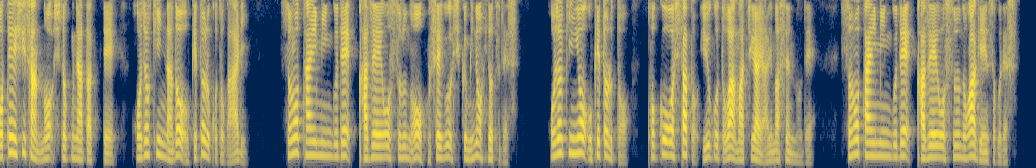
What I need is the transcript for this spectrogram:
固定資産の取得にあたって補助金などを受け取ることがあり、そのタイミングで課税をするのを防ぐ仕組みの一つです。補助金を受け取ると得をしたということは間違いありませんので、そのタイミングで課税をするのが原則です。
